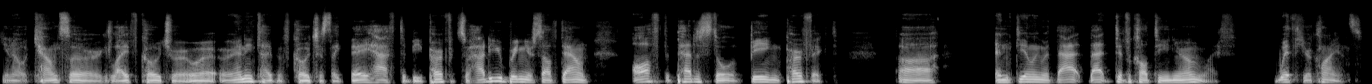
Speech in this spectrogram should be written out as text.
you know, a counselor or life coach or, or, or any type of coach, it's like they have to be perfect. So how do you bring yourself down off the pedestal of being perfect uh, and dealing with that that difficulty in your own life with your clients?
